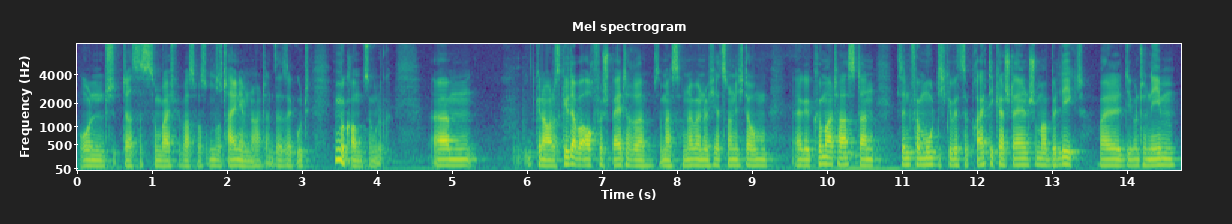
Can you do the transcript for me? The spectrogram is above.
und das ist zum Beispiel was, was unsere Teilnehmer halt dann sehr, sehr gut hinbekommen, zum Glück. Ähm, genau, das gilt aber auch für spätere Semester. Ne? Wenn du dich jetzt noch nicht darum äh, gekümmert hast, dann sind vermutlich gewisse Praktikerstellen schon mal belegt, weil die Unternehmen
